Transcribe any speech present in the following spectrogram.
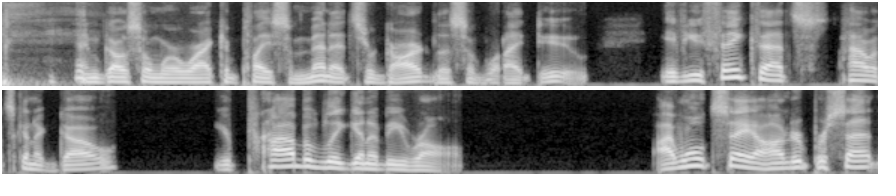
and go somewhere where I can play some minutes regardless of what I do. If you think that's how it's going to go, you're probably going to be wrong. I won't say 100%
